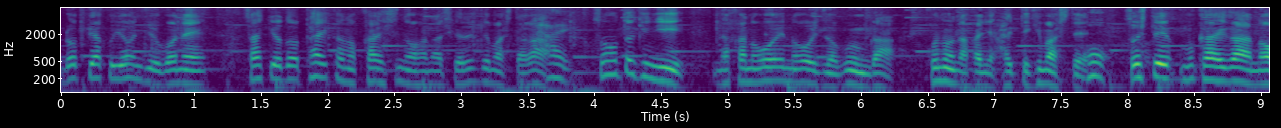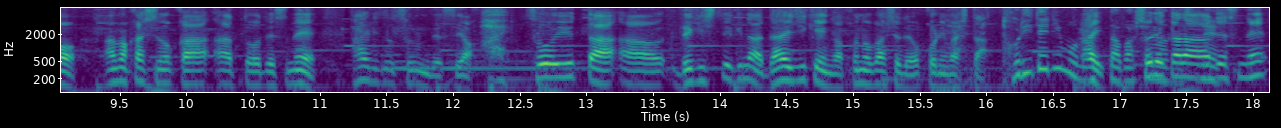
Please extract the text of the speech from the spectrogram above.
645年先ほど大化の開始のお話が出てましたが、はい、その時に中野大江の王子の軍がこの中に入ってきましてそして向かい側の天橋の川とですね対立するんですよ、はい、そういったあ歴史的な大事件がこの場所で起こりました。砦にもなった場所、ねはい、それからですね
